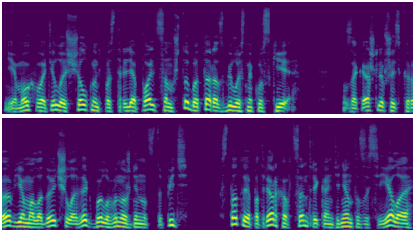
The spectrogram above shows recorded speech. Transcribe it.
Ему хватило щелкнуть по стреле пальцем, чтобы та разбилась на куски. Закашлявшись кровью, молодой человек был вынужден отступить. Статуя патриарха в центре континента засияла.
